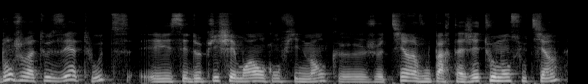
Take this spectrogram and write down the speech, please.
Bonjour à tous et à toutes, et c'est depuis chez moi en confinement que je tiens à vous partager tout mon soutien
